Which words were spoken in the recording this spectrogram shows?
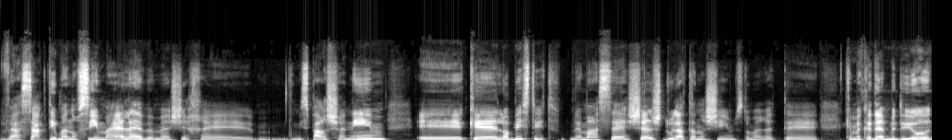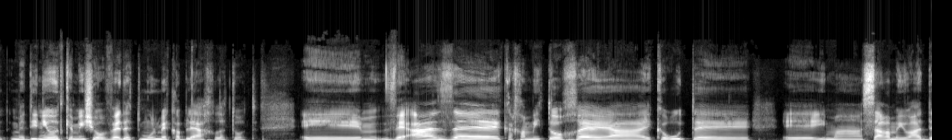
ועסקתי בנושאים האלה במשך uh, מספר שנים, uh, כלוביסטית למעשה של שדולת הנשים, זאת אומרת, uh, כמקדמת מדיניות, מדיניות, כמי שעובדת מול מקבלי ההחלטות. אמ, ואז אה, ככה מתוך אה, ההיכרות אה, עם השר המיועד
